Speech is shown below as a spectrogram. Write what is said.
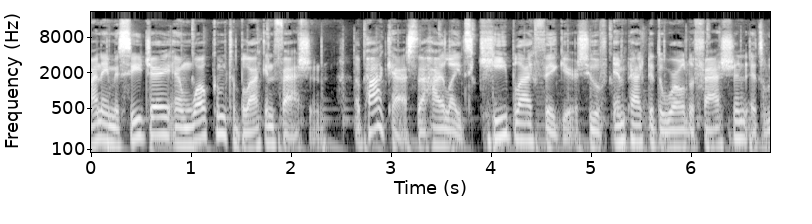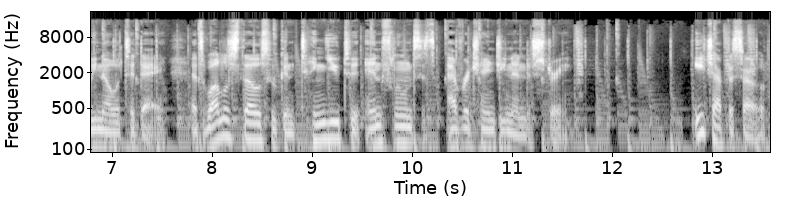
My name is CJ, and welcome to Black in Fashion, a podcast that highlights key Black figures who have impacted the world of fashion as we know it today, as well as those who continue to influence its ever changing industry. Each episode,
